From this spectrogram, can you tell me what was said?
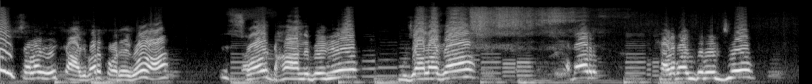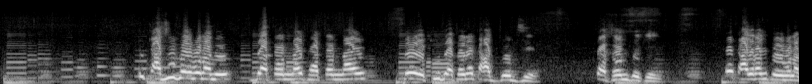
এই শালা এই কাজ করে গো সব ধান বেরিয়ে পূজা লাগা আবার বানতে বলছে এই কাজই করব না আমি বেতন নাই ফেতন নাই তো বেতনে কাজ চলছে প্রথম থেকেই। কাজ বাজ করব না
